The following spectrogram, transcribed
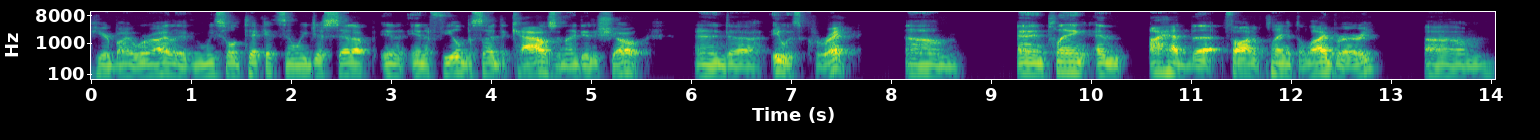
here by where I live, and we sold tickets, and we just set up in in a field beside the cows, and I did a show, and uh, it was great. Um, and playing, and I had the thought of playing at the library. Um,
